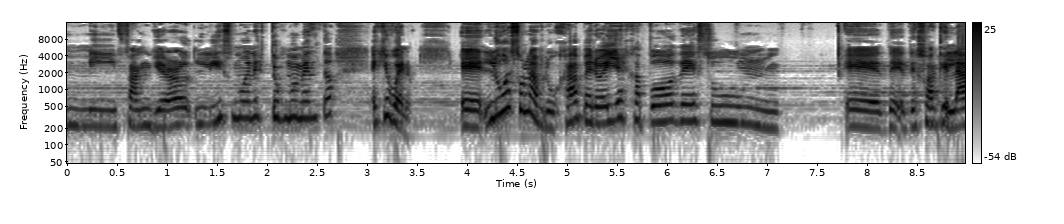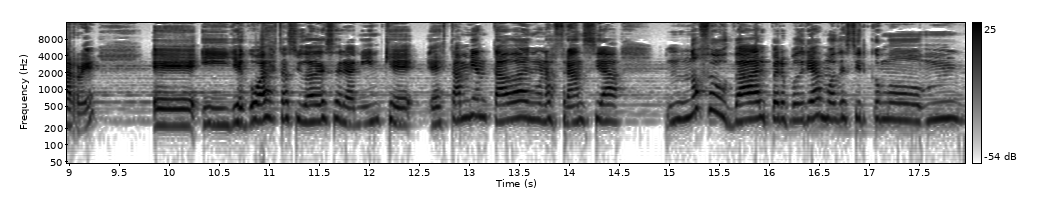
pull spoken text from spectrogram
mi fangirlismo en estos momentos, es que bueno, eh, Lu es una bruja, pero ella escapó de su, mm, eh, de, su aquelarre. Eh, y llegó a esta ciudad de Seranín que está ambientada en una Francia no feudal, pero podríamos decir como mm,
